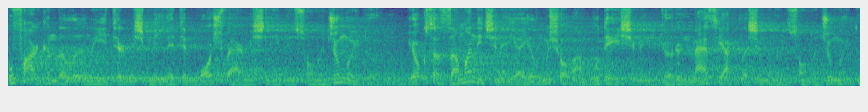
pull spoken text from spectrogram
bu farkındalığını yitirmiş milletin boş vermişliğinin sonucu muydu? Yoksa zaman içine yayılmış olan bu değişimin görünmez yaklaşımının sonucu muydu?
